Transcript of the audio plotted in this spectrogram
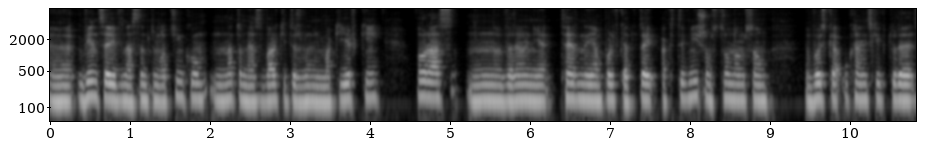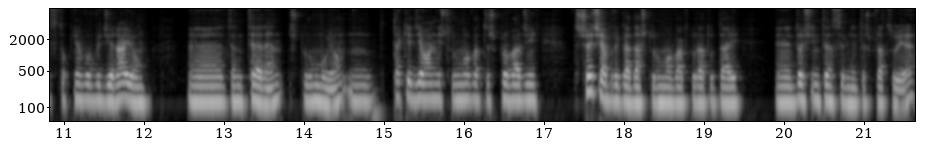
E, więcej w następnym odcinku, natomiast walki też w rejonie Makijewki oraz mm, w rejonie Terny Jampoliwka. Tutaj aktywniejszą stroną są wojska ukraińskie, które stopniowo wydzierają e, ten teren, szturmują. Mm, Takie działanie szturmowe też prowadzi trzecia brygada szturmowa, która tutaj e, dość intensywnie też pracuje.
